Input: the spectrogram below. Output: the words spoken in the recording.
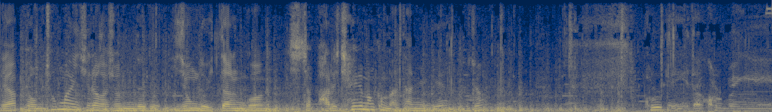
내 앞에 엄청 많이 지나가셨는데도 이 정도 있다는 건 진짜 발에 차일 만큼 많다는 얘기예요. 그죠? 골뱅이다 골뱅이.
